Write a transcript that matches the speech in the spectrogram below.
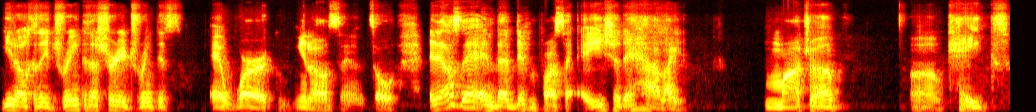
you know because they drink this. I'm sure they drink this at work. You know what I'm saying? So and also in the different parts of Asia they have like matcha uh, cakes,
